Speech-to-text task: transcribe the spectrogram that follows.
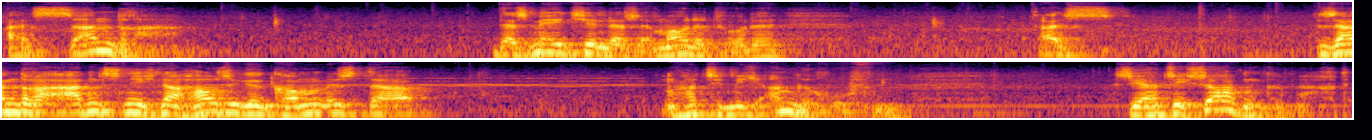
Als Sandra, das Mädchen, das ermordet wurde, als Sandra abends nicht nach Hause gekommen ist, da hat sie mich angerufen. Sie hat sich Sorgen gemacht.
